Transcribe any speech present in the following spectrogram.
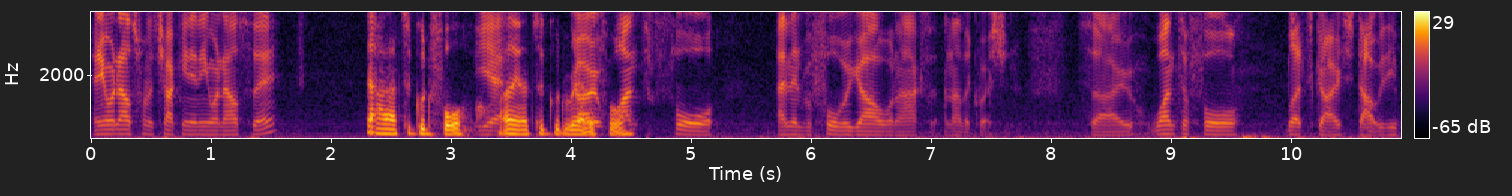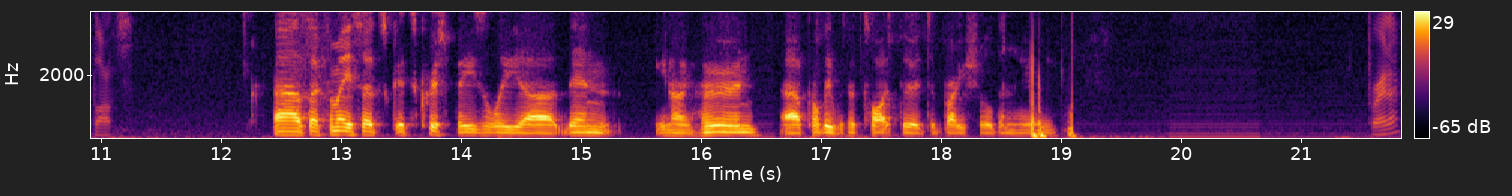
Anyone else want to chuck in anyone else there? No, that's a good four. Yeah. I think that's a good round go of four. one to four, and then before we go, I want to ask another question. So one to four, let's go. Start with your bonds. Uh, so for me, so it's it's Chris Beasley, uh, then you know Hurn, uh, probably with a tight third to Brayshaw, then Hurley. Brenner.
